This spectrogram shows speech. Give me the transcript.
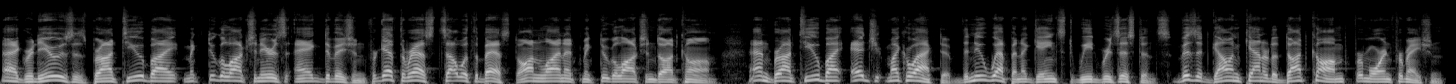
Agri News is brought to you by McDougall Auctioneers Ag Division. Forget the rest, sell with the best. Online at McDougallAuction.com. And brought to you by Edge Microactive, the new weapon against weed resistance. Visit GowanCanada.com for more information.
